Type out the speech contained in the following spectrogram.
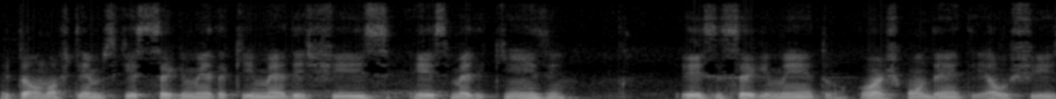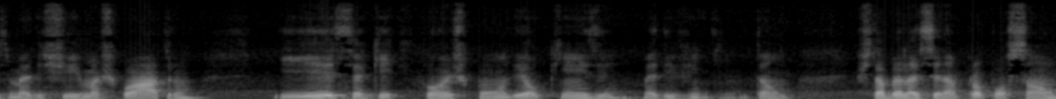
Então nós temos que esse segmento aqui mede x, esse mede 15 esse segmento correspondente ao x mede x mais 4 e esse aqui que corresponde ao 15 mede 20. Então, estabelecendo a proporção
